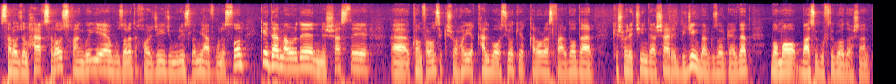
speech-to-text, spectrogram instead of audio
سراج الحق سراج سخنگوی وزارت خارجه جمهوری اسلامی افغانستان که در مورد نشست کنفرانس کشورهای قلب آسیا که قرار است فردا در کشور چین در شهر بیجینگ برگزار گردد با ما بحث و گفتگو داشتند.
